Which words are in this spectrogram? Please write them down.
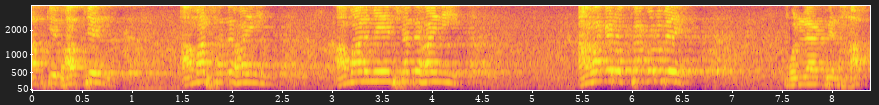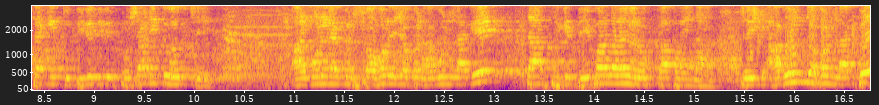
আজকে ভাবছেন, আমার সাথে হয়নি, আমার মেয়ের সাথে হয়নি, আমাকে রক্ষা করবে মনে রাখবেন, হাতটা কিন্তু ধীরে ধীরে প্রসারিত হচ্ছে। আর মনে রাখবেন, শহরে যখন আগুন লাগে, তার থেকে দেবালয় রক্ষা পায় না। যে আগুন যখন লাগবে,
